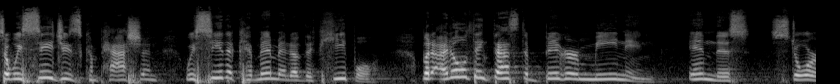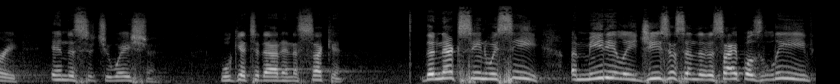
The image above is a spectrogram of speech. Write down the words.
So we see Jesus' compassion, we see the commitment of the people, but I don't think that's the bigger meaning in this story, in this situation. We'll get to that in a second. The next scene we see immediately Jesus and the disciples leave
